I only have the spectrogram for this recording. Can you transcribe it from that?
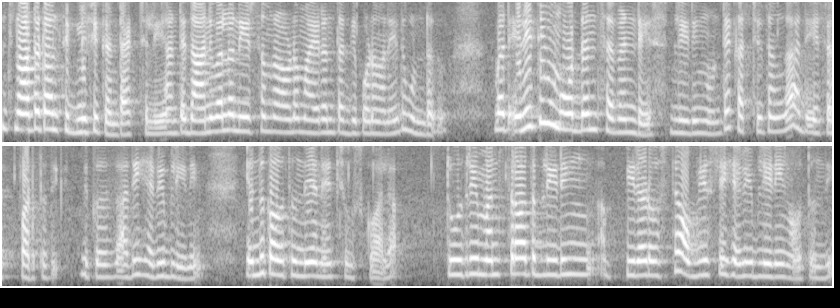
it's not at all significant actually అంటే దానివల్ల నీరసం రావడం ఐరన్ తగ్గిపోవడం అనేది ఉండదు. But anything more than seven days bleeding ఉంటే ఖచ్చితంగా అది ఎఫెక్ట్ పడుతుంది. బికాజ్ అది హెవీ బ్లీడింగ్ ఎందుకు అవుతుంది అనేది చూసుకోవాలా. టూ త్రీ మంత్స్ తర్వాత బ్లీడింగ్ పీరియడ్ వస్తే ఆబ్వియస్లీ హెవీ బ్లీడింగ్ అవుతుంది.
